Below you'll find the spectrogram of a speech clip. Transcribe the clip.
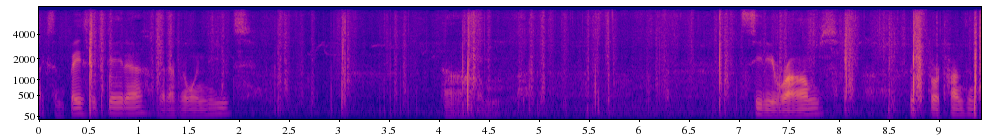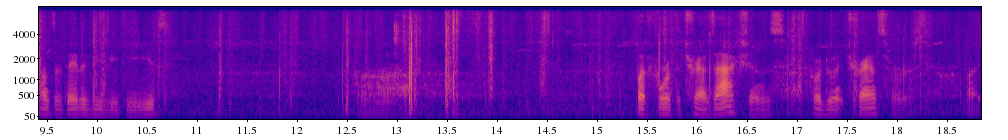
like some basic data that everyone needs. Um, CD-ROMs that store tons and tons of data, DVDs. Uh, but for the transactions, for doing transfers, like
